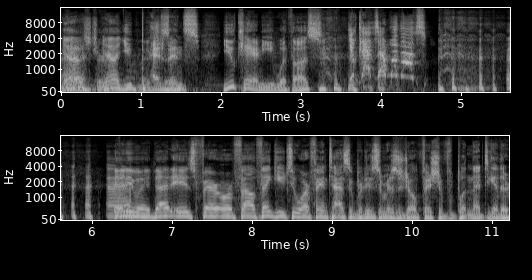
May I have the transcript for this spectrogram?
Yeah, that's true. Yeah, you That is true. peasants. You can't eat with us. you can't sit with us. anyway, that is fair or foul. Thank you to our fantastic producer, Mr. Joe Fisher, for putting that together.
